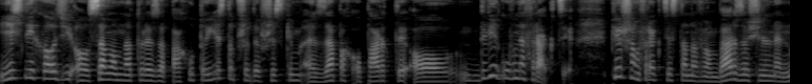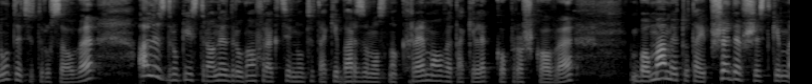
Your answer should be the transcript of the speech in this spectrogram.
Jeśli chodzi o samą naturę zapachu, to jest to przede wszystkim e, zapach oparty o dwie główne frakcje. Pierwszą frakcję stanowią bardzo silne nuty cytrusowe, ale z drugiej strony drugą frakcję nuty takie bardzo mocno kremowe, takie lekko proszkowe bo mamy tutaj przede wszystkim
